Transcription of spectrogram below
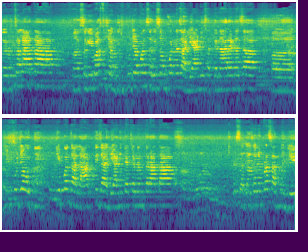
तर चला आता सगळी वास्तुशांतीची पूजा पण सगळी संपन्न झाली आणि सत्यनारायणाचा जी पूजा होती ते पण झालं आरती झाली आणि त्याच्यानंतर आता सगळेजण प्रसाद म्हणजे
